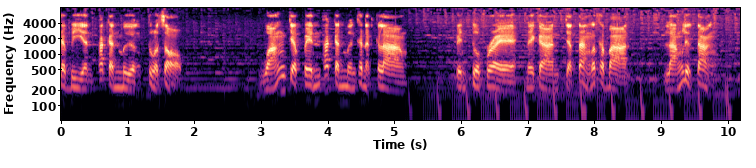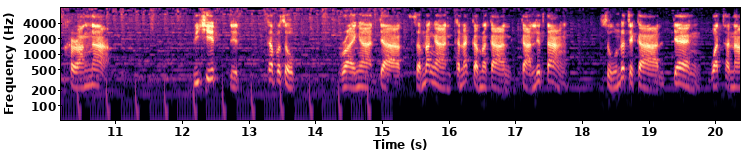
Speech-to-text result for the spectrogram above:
ทะเบียนพักการเมืองตรวจสอบ หวังจะเป็นพักการเมืองขนาดกลาง เป็นตัวแปรในการจัดตั้งรัฐบาล หลังเลือกตั้งครั้งหน้า วิชิตดิดทัพประสบรายงานจากสำนักงานคณะกรรมการการเลือกตั้ง ศูนย์ราชการแจ้งวัฒนะ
